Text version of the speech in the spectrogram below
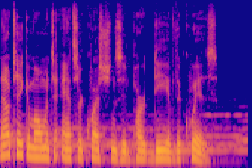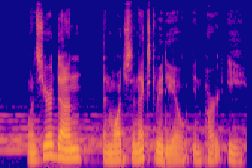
Now take a moment to answer questions in Part D of the quiz. Once you're done, then watch the next video in Part E.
